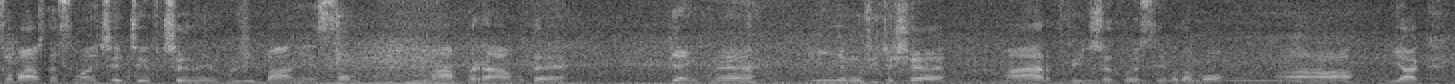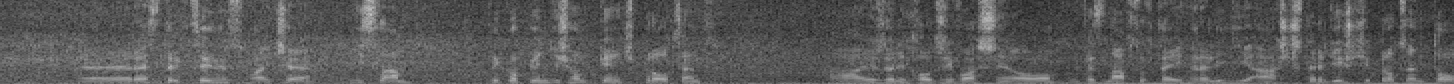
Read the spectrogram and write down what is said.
co ważne, słuchajcie, dziewczyny w Libanie są naprawdę piękne i nie musicie się martwić, że to jest nie wiadomo a, jak e, restrykcyjny, słuchajcie, islam, tylko 55%, a jeżeli chodzi właśnie o wyznawców tej religii, aż 40% to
